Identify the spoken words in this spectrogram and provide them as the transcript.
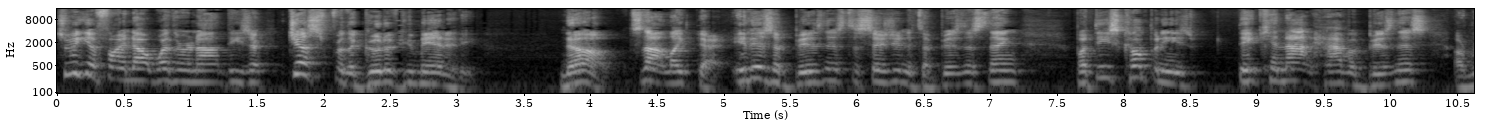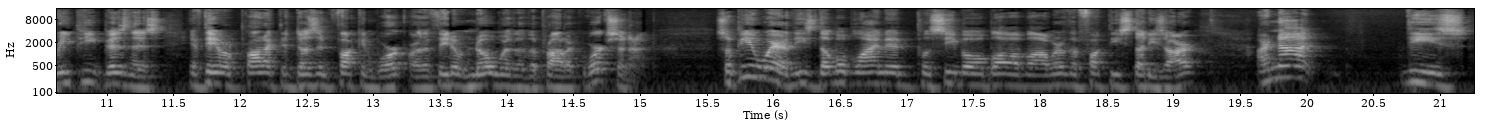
so we can find out whether or not these are just for the good of humanity. No, it's not like that. It is a business decision, it's a business thing, but these companies, they cannot have a business, a repeat business, if they have a product that doesn't fucking work or if they don't know whether the product works or not. So be aware, these double blinded, placebo, blah, blah, blah, whatever the fuck these studies are, are not these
